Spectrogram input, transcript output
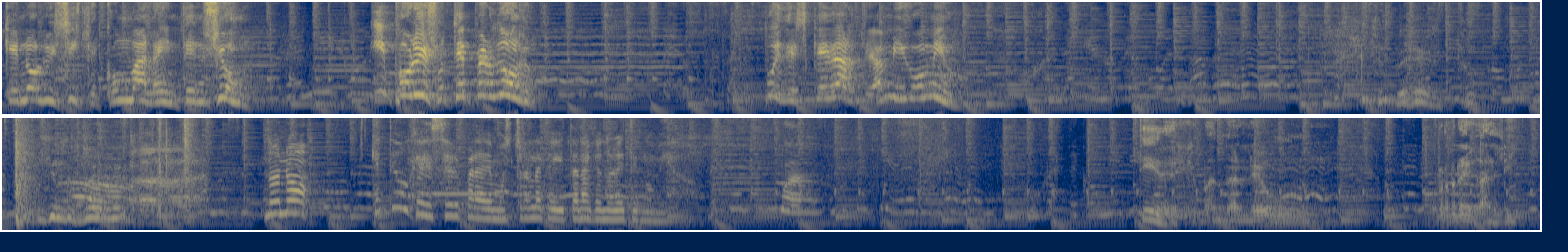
que no lo hiciste con mala intención. Y por eso te perdono. Puedes quedarte, amigo mío. No, no. ¿Qué tengo que hacer para demostrarle a Cayetana que no le tengo miedo? Tienes que mandarle un regalito.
